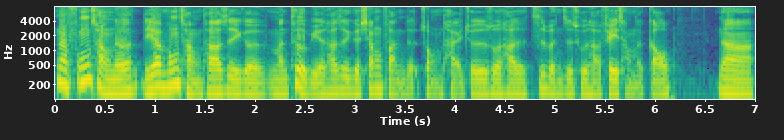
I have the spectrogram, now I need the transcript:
那风场呢？离岸风场它是一个蛮特别，它是一个相反的状态，就是说它的资本支出它非常的高。那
